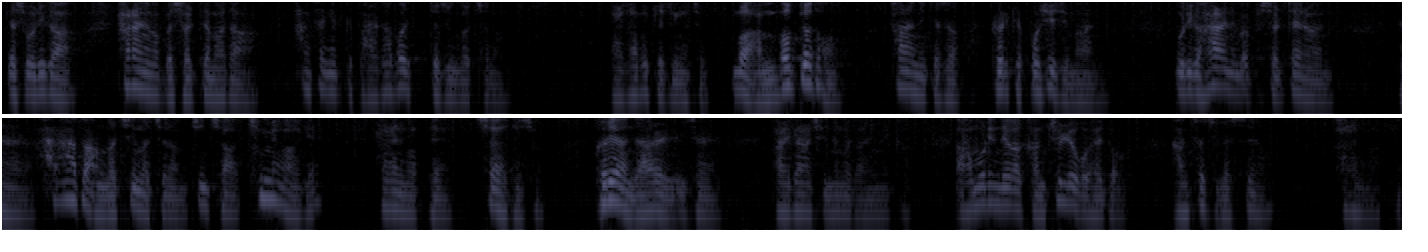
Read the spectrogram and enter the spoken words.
그래서 우리가 하나님 앞에 설 때마다 항상 이렇게 발가벗겨진 것처럼, 발가벗겨진 것처럼, 뭐 안 벗겨도 하나님께서 그렇게 보시지만, 우리가 하나님 앞에 설 때는 예, 하나도 안 거친 것처럼 진짜 투명하게 하나님 앞에 서야 되죠. 그래야 나를 이제 발견할 수 있는 것 아닙니까? 아무리 내가 감추려고 해도 감춰지겠어요. 하나님 앞에.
